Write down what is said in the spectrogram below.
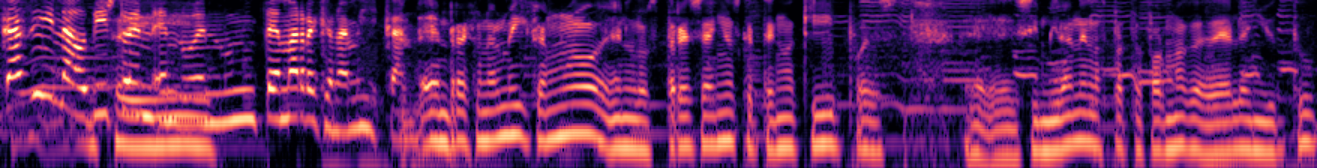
casi inaudito en, un tema regional mexicano. En regional mexicano, en los 13 años que tengo aquí, pues eh, si miran en las plataformas de DL en YouTube,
